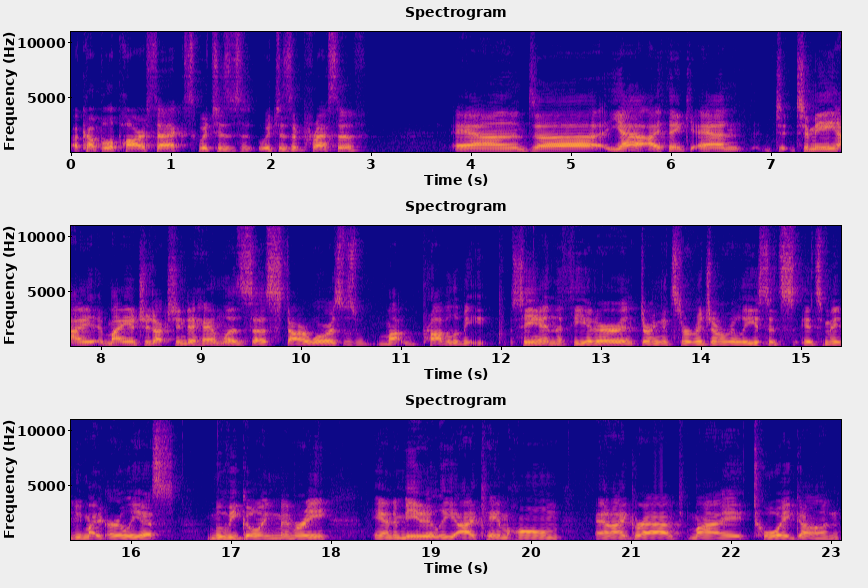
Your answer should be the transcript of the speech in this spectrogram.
a couple of parsecs, which is which is impressive. And uh, yeah, I think and t- to me, I my introduction to him was uh, Star Wars was my, probably seeing it in the theater and during its original release. It's it's maybe my earliest movie going memory, and immediately I came home and I grabbed my toy gun,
